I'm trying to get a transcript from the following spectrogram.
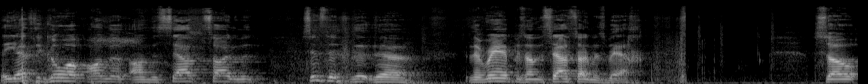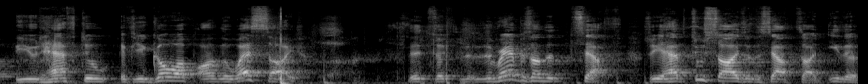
that you have to go up on the on the south side of the. Since the the, the, the ramp is on the south side of Mizbeach, so you'd have to, if you go up on the west side, the, the, the ramp is on the south. So you have two sides of the south side, either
